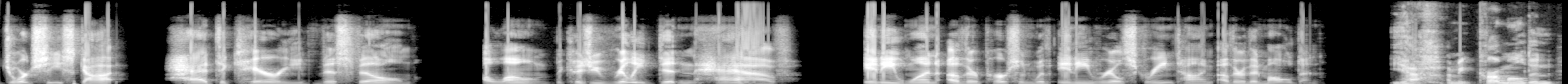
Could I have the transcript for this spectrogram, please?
George C. Scott had to carry this film alone because you really didn't have any one other person with any real screen time other than Malden. Yeah, I mean Karl Malden,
